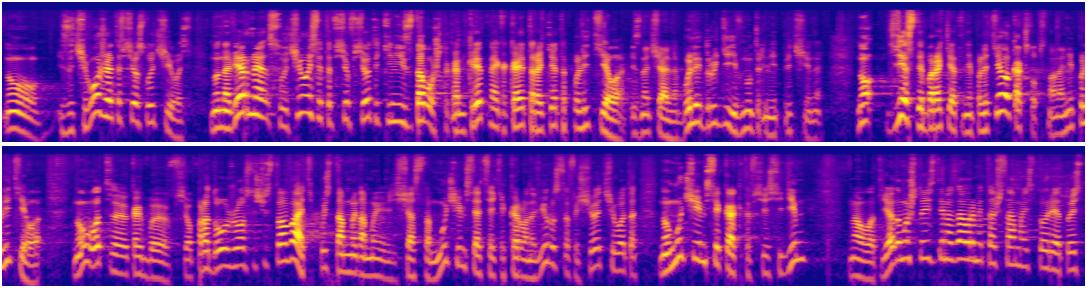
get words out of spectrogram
ну, из-за чего же это все случилось? Ну, наверное, случилось это все все-таки не из-за того, что конкретная какая-то ракета полетела изначально. Были другие внутренние причины. Но если бы ракета не полетела, как, собственно, она не полетела, ну вот, э, как бы, все продолжило существовать. Пусть там мы там и сейчас там мучаемся от всяких коронавирусов, еще от чего-то, но мучаемся как-то, все сидим. Ну вот, я думаю, что и с динозаврами та же самая история. То есть,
